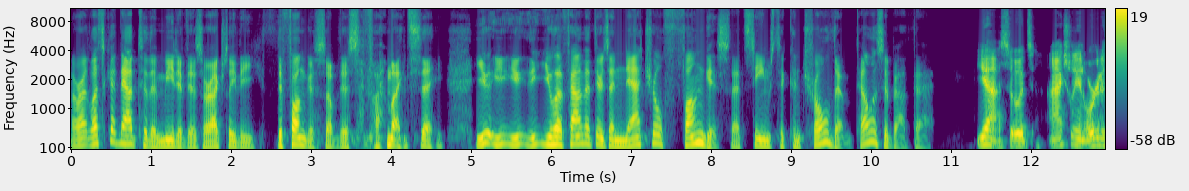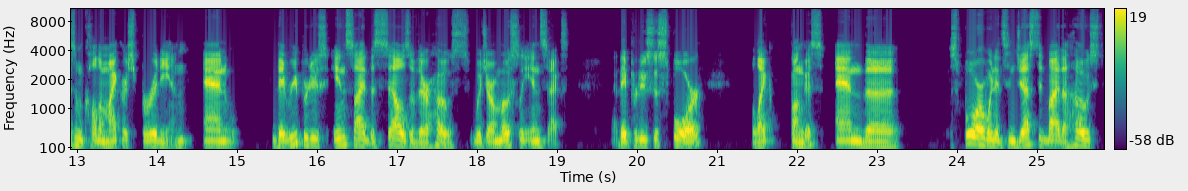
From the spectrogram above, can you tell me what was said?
All right, let's get now to the meat of this, or actually the the fungus of this, if I might say. You you you have found that there's a natural fungus that seems to control them. Tell us about that. Yeah, so it's actually an organism called a microsporidian, and they reproduce inside the cells of their hosts, which are mostly insects. They produce a spore, like fungus, and the spore, when it's ingested by the host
